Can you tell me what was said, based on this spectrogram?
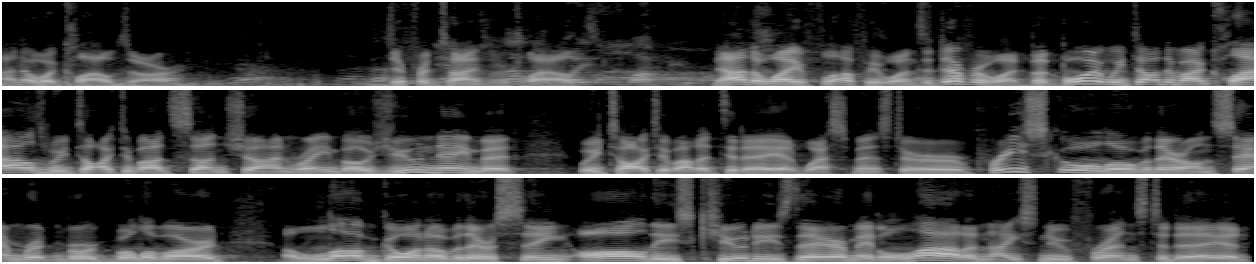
I know what clouds are. Different types of clouds. Now the white fluffy one's a different one. But boy, we talked about clouds, we talked about sunshine, rainbows, you name it. We talked about it today at Westminster Preschool over there on Sam Rittenberg Boulevard. I love going over there, seeing all these cuties there. Made a lot of nice new friends today. And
